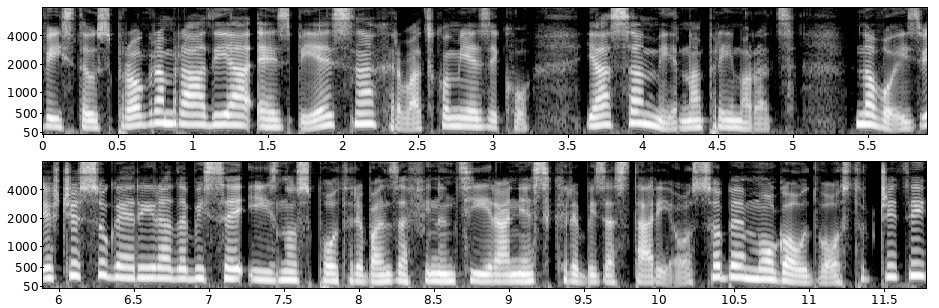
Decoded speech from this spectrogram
Vi ste uz program radija SBS na hrvatskom jeziku. Ja sam Mirna Primorac. Novo izvješće sugerira da bi se iznos potreban za financiranje skrbi za starije osobe mogao udvostručiti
